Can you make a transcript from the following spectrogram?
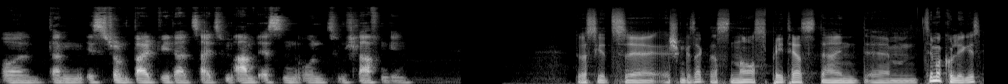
und dann ist schon bald wieder Zeit zum Abendessen und zum Schlafen gehen. Du hast jetzt äh, schon gesagt, dass Nance Peters dein ähm, Zimmerkollege ist.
